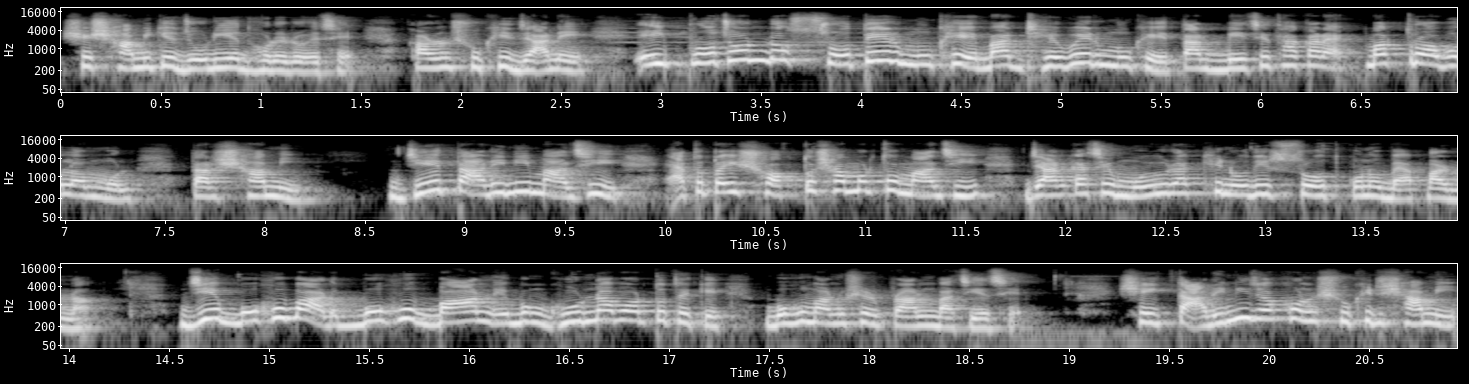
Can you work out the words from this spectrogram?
সে স্বামীকে জড়িয়ে ধরে রয়েছে। কারণ সুখী জানে, এই প্রচণ্ড স্রোতের মুখে বা ঢেউয়ের মুখে তার বেঁচে থাকার একমাত্র অবলম্বন তার স্বামী। যে তারিণী মাঝি, এতটাই শক্ত সামর্থ্য মাঝি, যার কাছে ময়ূরাক্ষী নদীর স্রোত কোনো ব্যাপার না। যে বহুবার, বহু বান এবং ঘূর্ণাবর্ত থেকে বহু মানুষের প্রাণ বাঁচিয়েছে। সেই তারিণী যখন সুখীর স্বামী,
